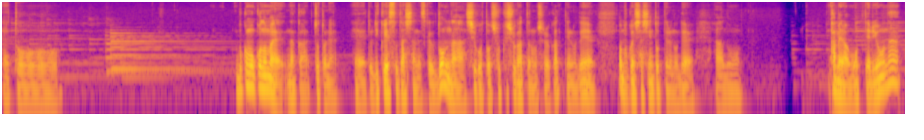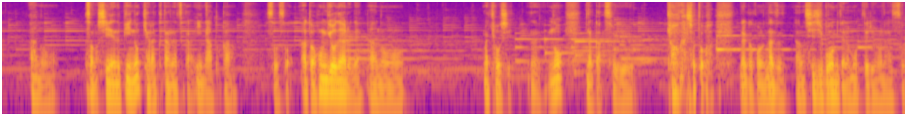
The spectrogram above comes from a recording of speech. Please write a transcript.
えっ、ー、と僕もこの前なんかちょっとねえー、とリクエスト出したんですけどどんな仕事職種があったら面白いかっていうので、まあ、僕に写真撮ってるのであのカメラを持ってるようなあのその CNP のキャラクターのやつがいいなとかそうそう。あとは本業であるねあの、まあ、教師のなんかそういう教科書と なんかこのなぜあの指示棒みたいな持ってるようなやつを、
